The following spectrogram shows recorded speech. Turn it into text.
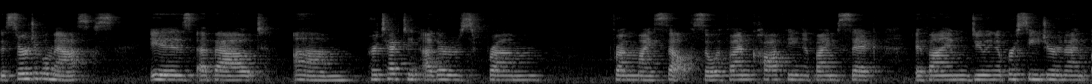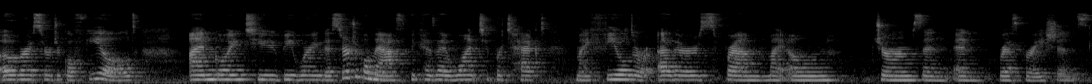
the surgical masks, is about um, protecting others from, from myself. So if I'm coughing, if I'm sick, if I'm doing a procedure and I'm over a surgical field, I'm going to be wearing the surgical mask because I want to protect my field or others from my own germs and, and respirations.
